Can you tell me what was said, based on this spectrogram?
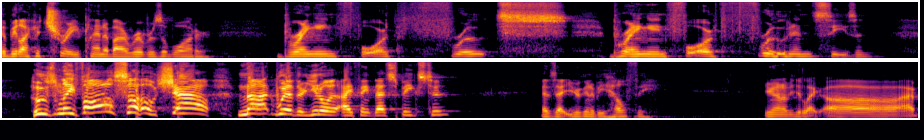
It'll be like a tree planted by rivers of water, bringing forth fruits, bringing forth fruit in season. Whose leaf also shall not wither. You know what I think that speaks to? Is that you're going to be healthy. You're going to be like, oh, I'm,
